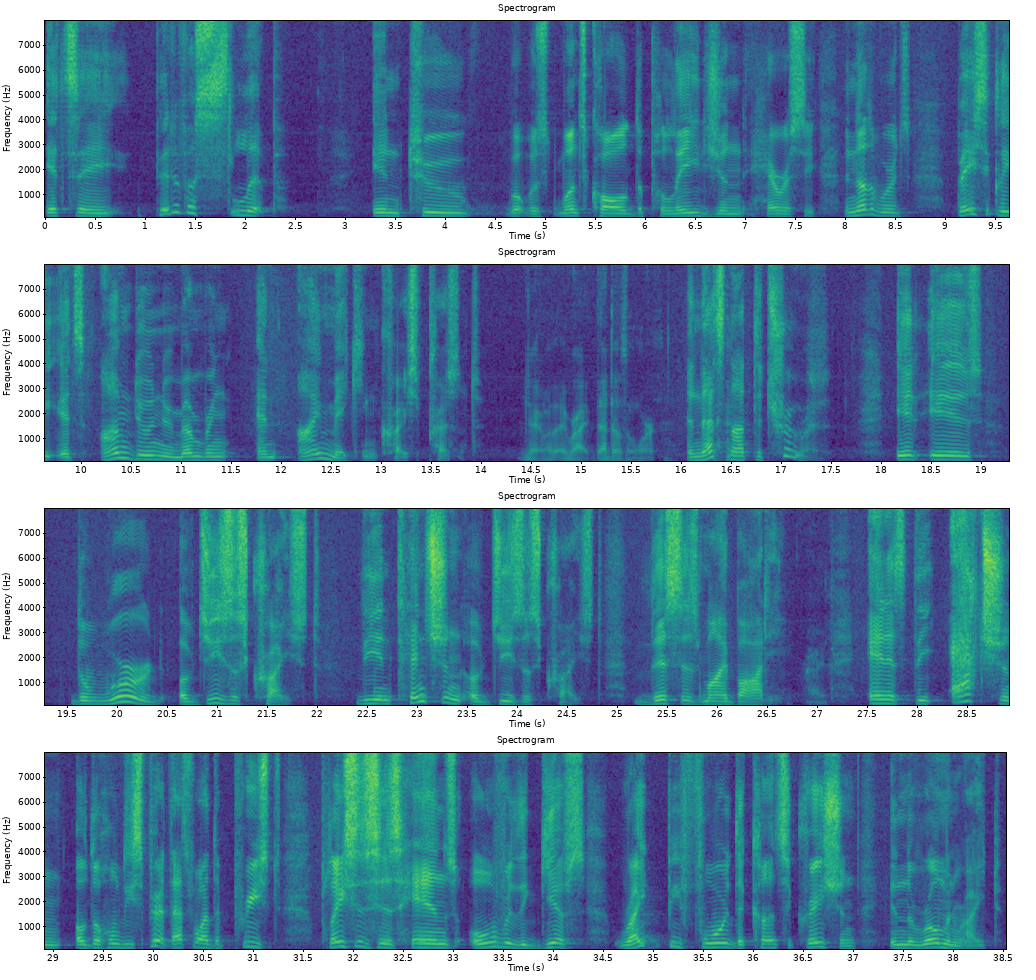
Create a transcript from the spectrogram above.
it's a bit of a slip into what was once called the Pelagian heresy. In other words, basically, it's I'm doing the remembering and I'm making Christ present. Yeah, well, right. That doesn't work. And that's not the truth. Right. It is the word of Jesus Christ, the intention of Jesus Christ. This is my body. Right. And it's the action of the Holy Spirit. That's why the priest places his hands over the gifts right before the consecration in the Roman rite.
